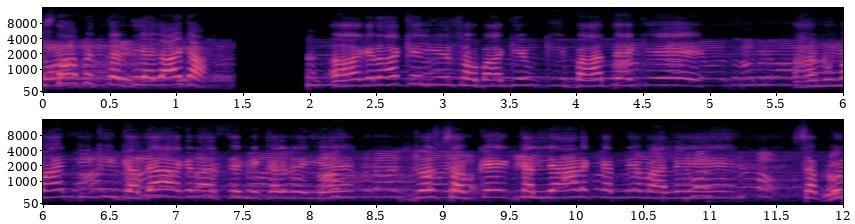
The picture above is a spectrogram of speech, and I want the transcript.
स्थापित कर दिया जाएगा। आगरा के लिए सौभाग्य की बात है कि हनुमान जी की गदा आगरा से निकल रही है जो सबके कल्याण करने वाले हैं सबको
